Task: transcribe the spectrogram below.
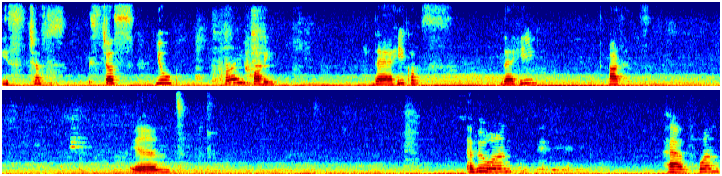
is just it's just you pray for him. That he comes that he attends and everyone have one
